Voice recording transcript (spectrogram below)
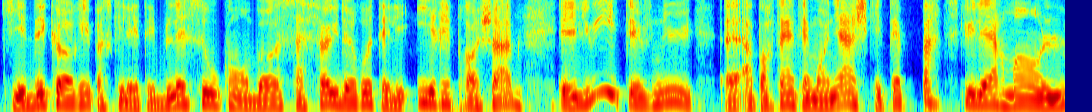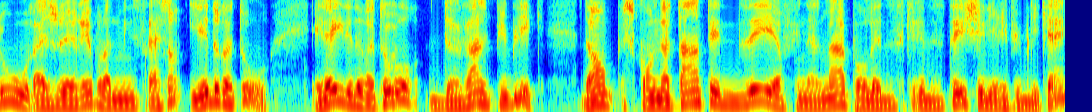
qui est décoré parce qu'il a été blessé au combat. Sa feuille de route, elle est irréprochable. Et lui était venu euh, apporter un témoignage qui était particulièrement lourd à gérer pour l'administration. Il est de retour. Et là, il est de retour devant le public. Donc, ce qu'on a tenté de dire, finalement, pour le discréditer, chez les républicains.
